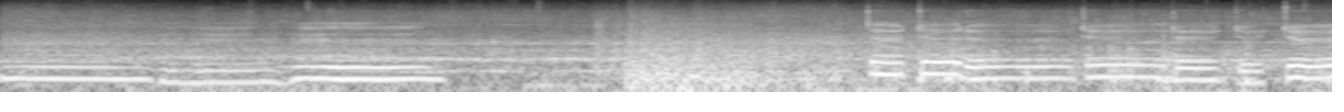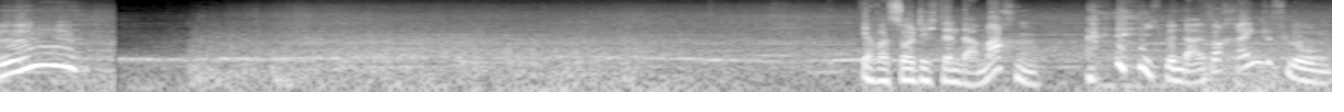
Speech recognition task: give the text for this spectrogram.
Hm. Du, du, du. Ja, was sollte ich denn da machen? ich bin da einfach reingeflogen.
